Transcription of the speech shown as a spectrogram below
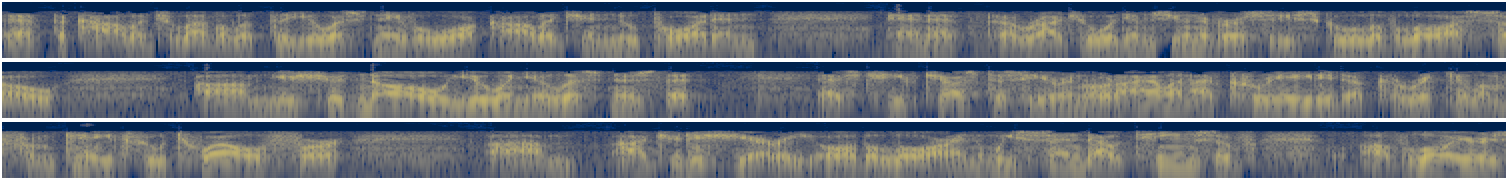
at the college level at the U.S. Naval War College in Newport and and at uh, Roger Williams University School of Law. So um, you should know, you and your listeners, that as Chief Justice here in Rhode Island, I've created a curriculum from K through 12 for um, our judiciary or the law, and we send out teams of of lawyers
